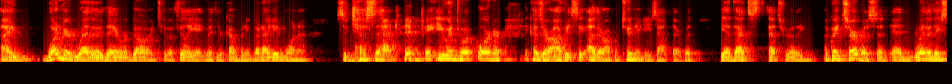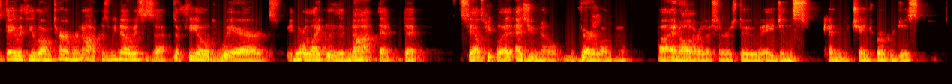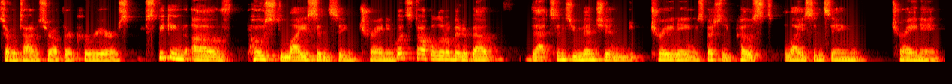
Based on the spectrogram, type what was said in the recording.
I wondered whether they were going to affiliate with your company, but I didn't want to suggest that and paint you into a corner because there are obviously other opportunities out there. But yeah, that's that's really a great service, and, and whether they stay with you long term or not, because we know this is a, a field where it's more likely than not that that salespeople, as you know very well, uh, and all our listeners do, agents can change brokerages several times throughout their careers. Speaking of post licensing training, let's talk a little bit about that. Since you mentioned training, especially post licensing training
